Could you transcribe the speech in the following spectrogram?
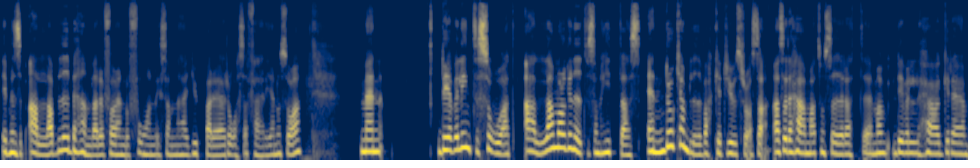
i princip alla blir behandlade för att ändå få en, liksom, den här djupare rosa färgen och så. Men det är väl inte så att alla morganiter som hittas ändå kan bli vackert ljusrosa? Alltså det här med att hon säger att eh, man, det är väl högre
